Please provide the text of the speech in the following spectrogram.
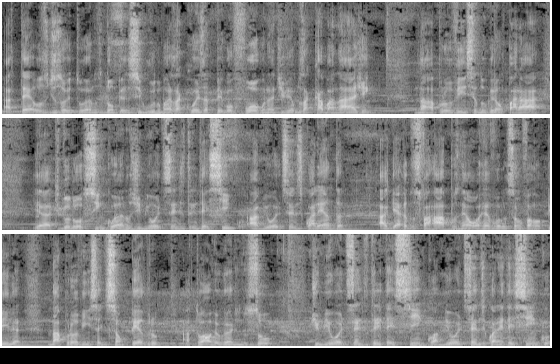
até os 18 anos do Dom Pedro II, mas a coisa pegou fogo, né? tivemos a cabanagem na província do Grão-Pará, uh, que durou cinco anos, de 1835 a 1840, a Guerra dos Farrapos, né, ou a Revolução Farroupilha, na província de São Pedro, atual Rio Grande do Sul, de 1835 a 1845,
